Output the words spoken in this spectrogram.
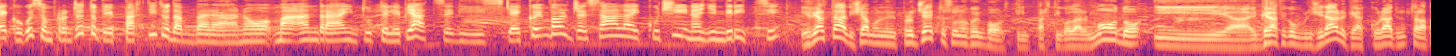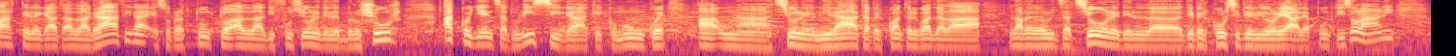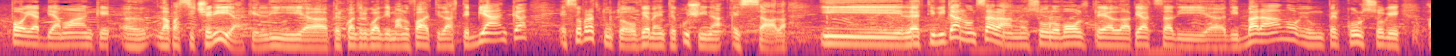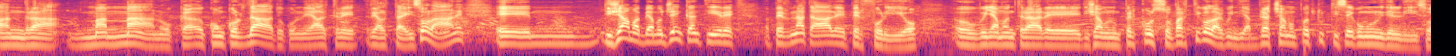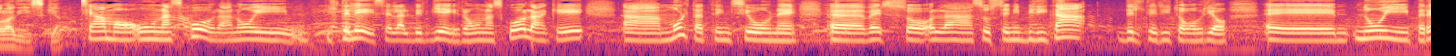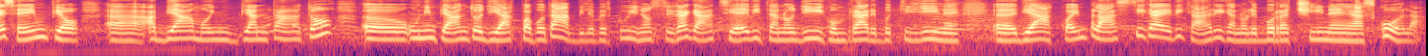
Ecco, questo è un progetto che è partito da Barano, ma andrà in tutte le piazze di Ischia e coinvolge sala e cucina, gli indirizzi? In realtà diciamo, nel progetto sono coinvolti in particolar modo i, uh, il grafico pubblicitario che ha curato tutta la parte legata alla grafica e soprattutto alla diffusione delle brochure, accoglienza turistica che comunque ha un'azione mirata per quanto riguarda la, la valorizzazione del, dei percorsi territoriali appunto isolani, poi abbiamo anche eh, la pasticceria che lì eh, per quanto riguarda i manufatti l'arte bianca e soprattutto ovviamente cucina e sala. I, le attività non saranno solo volte alla piazza di, uh, di, Barano, è un percorso che andrà man mano concordato con le altre realtà isolane e mh, diciamo abbiamo già in cantiere per Natale e per Forio vogliamo entrare diciamo, in un percorso particolare, quindi abbracciamo un po' tutti i sei comuni dell'isola di Ischia. Siamo una scuola, noi il Telese, l'Alberghiero, una scuola che ha molta attenzione eh, verso la sostenibilità del territorio. Eh, noi per esempio eh, abbiamo impiantato eh, un impianto di acqua potabile per cui i nostri ragazzi evitano di comprare bottigline eh, di acqua in plastica e ricaricano le borraccine a scuola.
